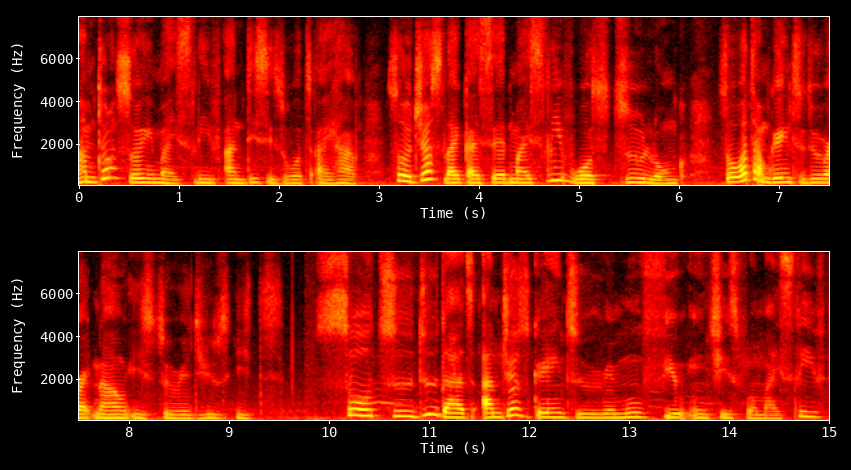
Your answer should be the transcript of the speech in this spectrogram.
I'm done sewing my sleeve and this is what I have. So just like I said, my sleeve was too long. So what I'm going to do right now is to reduce it. so to do that i'm just going to remove few inches from my sleeve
